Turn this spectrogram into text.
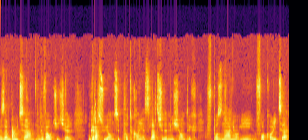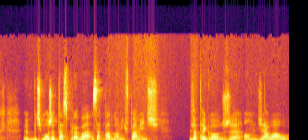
zabójca, gwałciciel, grasujący pod koniec lat 70. w Poznaniu i w okolicach. Być może ta sprawa zapadła mi w pamięć dlatego, że on działał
